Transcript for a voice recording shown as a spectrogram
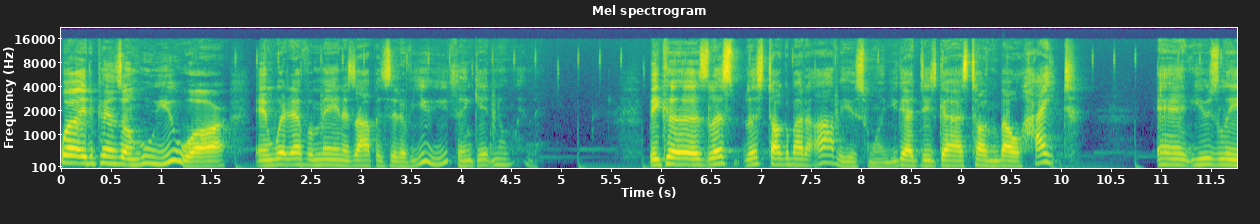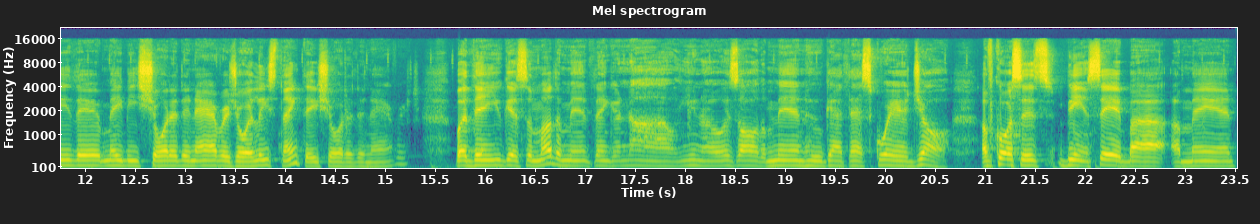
Well, it depends on who you are and whatever man is opposite of you, you think getting the women. Because let's let's talk about an obvious one. You got these guys talking about height. And usually they're maybe shorter than average or at least think they're shorter than average. But then you get some other men thinking nah you know it's all the men who got that square jaw. Of course it's being said by a man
